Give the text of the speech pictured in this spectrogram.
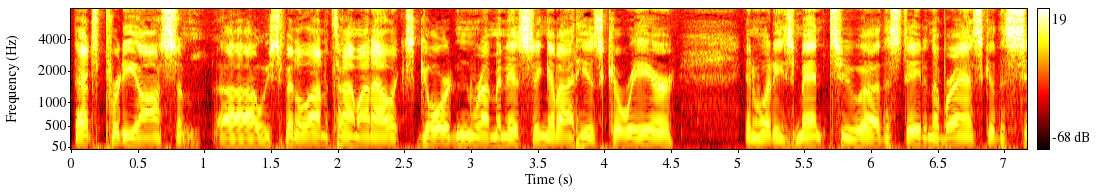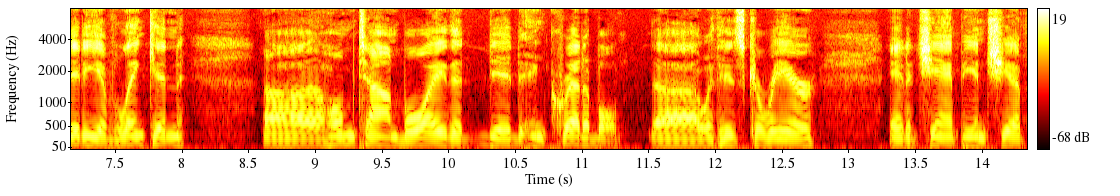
that's pretty awesome. Uh, we spent a lot of time on Alex Gordon, reminiscing about his career and what he's meant to uh, the state of Nebraska, the city of Lincoln, uh, hometown boy that did incredible uh, with his career and a championship.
